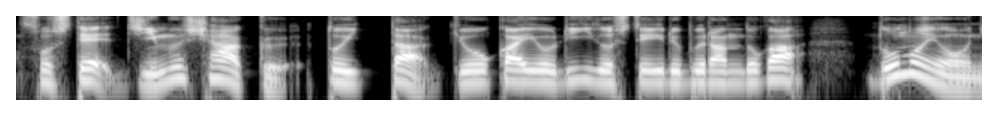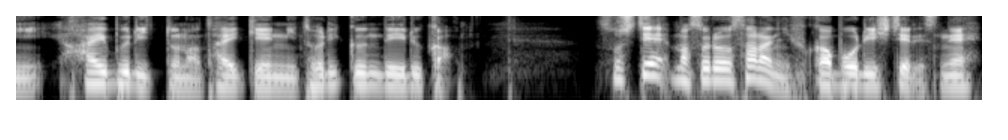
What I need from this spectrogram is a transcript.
ー、そしてジムシャークといった業界をリードしているブランドがどのようにハイブリッドな体験に取り組んでいるか、そして、まあ、それをさらに深掘りしてですね、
